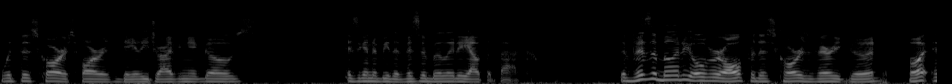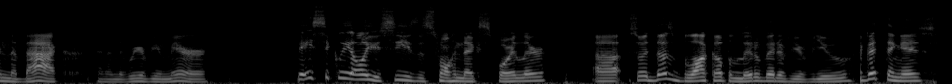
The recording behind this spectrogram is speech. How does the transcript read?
with this car as far as daily driving it goes is going to be the visibility out the back. The visibility overall for this car is very good, but in the back and in the rearview mirror, basically all you see is the swan neck spoiler. Uh, so it does block up a little bit of your view. The good thing is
